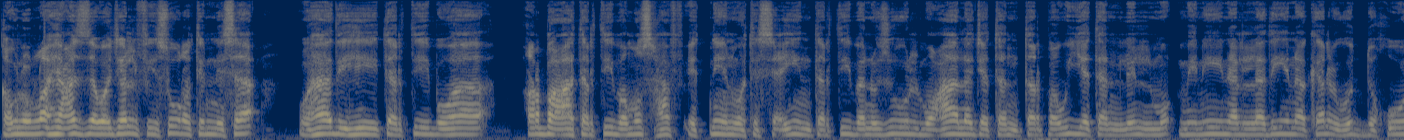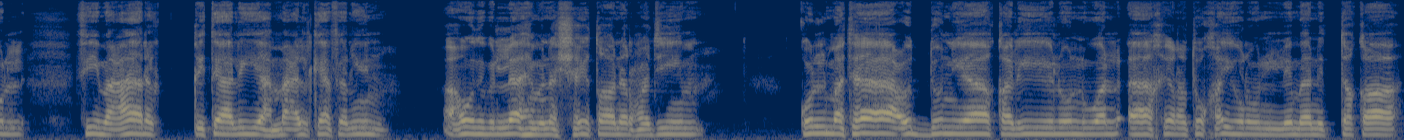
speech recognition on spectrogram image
قول الله عز وجل في سورة النساء وهذه ترتيبها أربعة ترتيب مصحف 92 ترتيب نزول معالجة تربوية للمؤمنين الذين كرهوا الدخول في معارك قتالية مع الكافرين. أعوذ بالله من الشيطان الرجيم. قل متاع الدنيا قليل والآخرة خير لمن اتقى.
